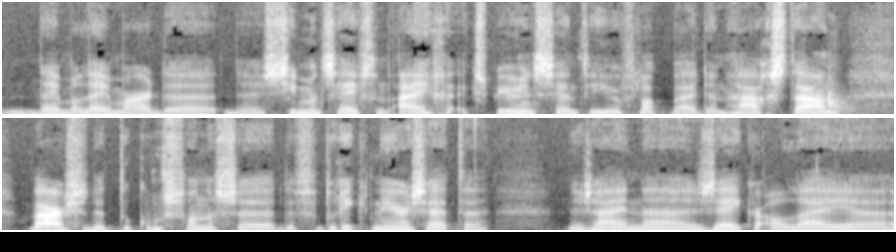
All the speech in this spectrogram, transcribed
neem alleen maar de, de, Siemens heeft een eigen experience center hier vlakbij Den Haag staan, waar ze de toekomst van de, de fabriek neerzetten. Er zijn uh, zeker allerlei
